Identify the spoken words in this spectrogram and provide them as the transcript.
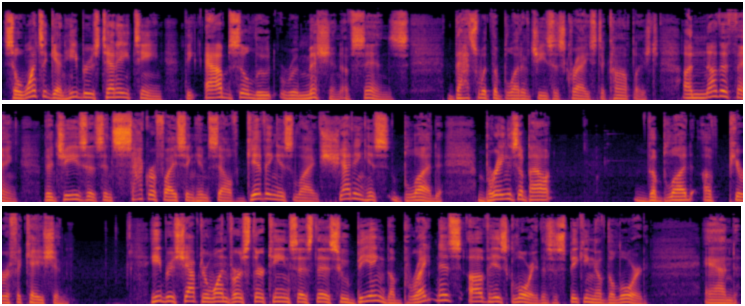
So once again, Hebrews 10:18, the absolute remission of sins. That's what the blood of Jesus Christ accomplished. Another thing that Jesus, in sacrificing himself, giving his life, shedding his blood, brings about the blood of purification. Hebrews chapter 1 verse 13 says this, who being the brightness of his glory, this is speaking of the Lord, and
